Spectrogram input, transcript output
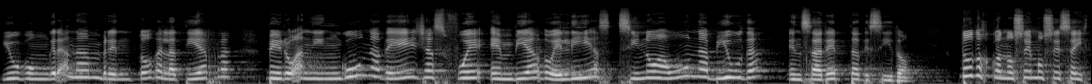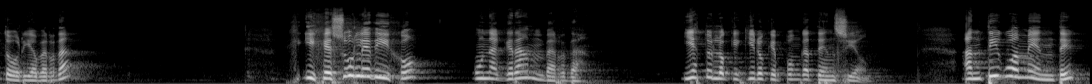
y hubo un gran hambre en toda la tierra, pero a ninguna de ellas fue enviado Elías, sino a una viuda en Sarepta de Sidón. Todos conocemos esa historia, ¿verdad? Y Jesús le dijo una gran verdad. Y esto es lo que quiero que ponga atención. Antiguamente,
